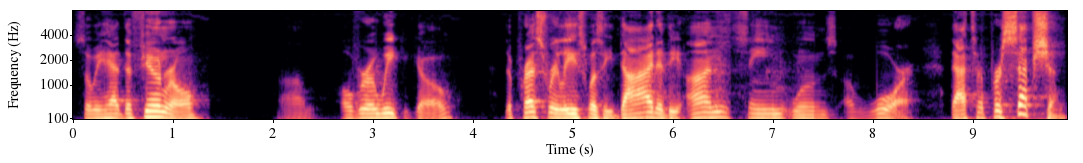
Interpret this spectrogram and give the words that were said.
So we had the funeral um, over a week ago. The press release was he died of the unseen wounds of war. That's a perception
